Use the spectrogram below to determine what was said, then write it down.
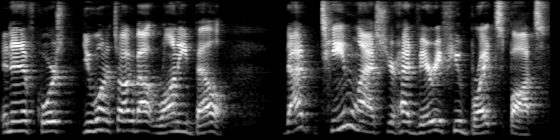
And then, of course, you want to talk about Ronnie Bell. That team last year had very few bright spots.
